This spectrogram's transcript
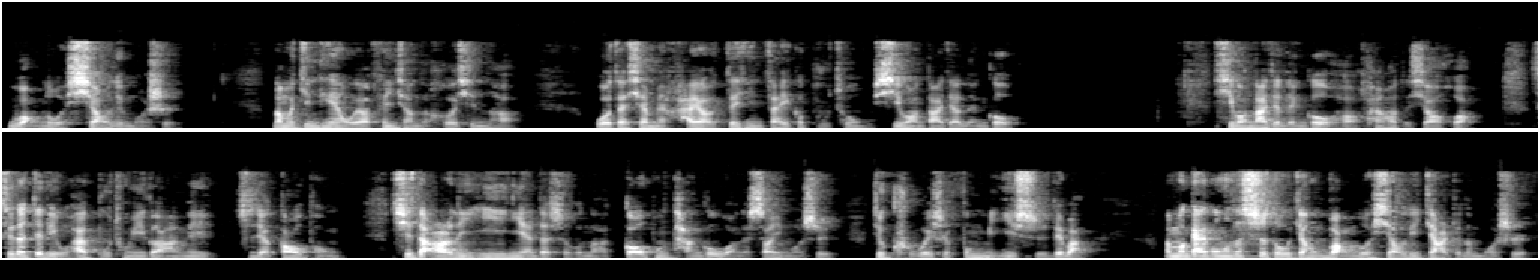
网络效率模式。那么今天我要分享的核心哈，我在下面还要再进再一个补充，希望大家能够，希望大家能够哈很好的消化。所以在这里我还补充一个案例，是叫高鹏。其实，在二零一一年的时候呢，高朋团购网的商业模式就可谓是风靡一时，对吧？那么该公司试图将网络效率价值的模式。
